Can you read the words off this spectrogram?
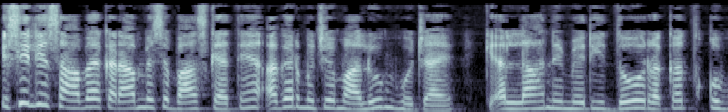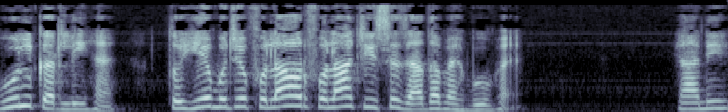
اسی لیے صحابہ کرام میں سے باز کہتے ہیں، اگر مجھے معلوم ہو جائے کہ اللہ نے میری دو رکت قبول کر لی ہے تو یہ مجھے فلاں اور فلاں چیز سے زیادہ محبوب ہے یعنی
